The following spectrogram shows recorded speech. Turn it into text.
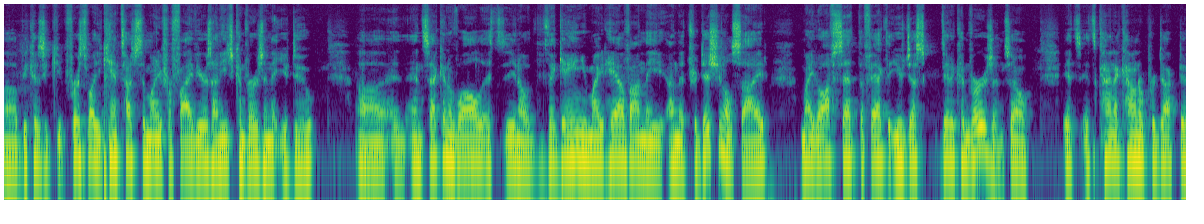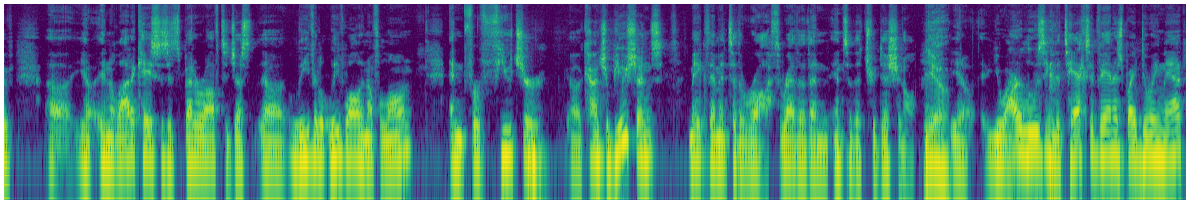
uh, because you first of all you can't touch the money for five years on each conversion that you do. Uh, and, and, second of all, it's you know the gain you might have on the on the traditional side might offset the fact that you just did a conversion. So it's it's kind of counterproductive. Uh, you know, in a lot of cases, it's better off to just uh, leave it leave well enough alone, and for future uh, contributions, make them into the Roth rather than into the traditional. Yeah, you know, you are losing the tax advantage by doing that,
